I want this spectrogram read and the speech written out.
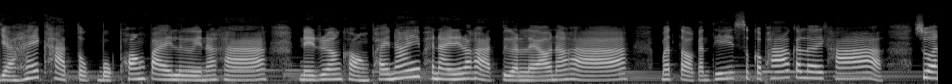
อย่าให้ขาดตกบกพร่องไปเลยนะคะ ในเรื่องของภายในภายในนี่แหละค่ะเตือนแล้วนะคะ มาต่อกันที่สุขภาพกันเลยค่ะ ส่วน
